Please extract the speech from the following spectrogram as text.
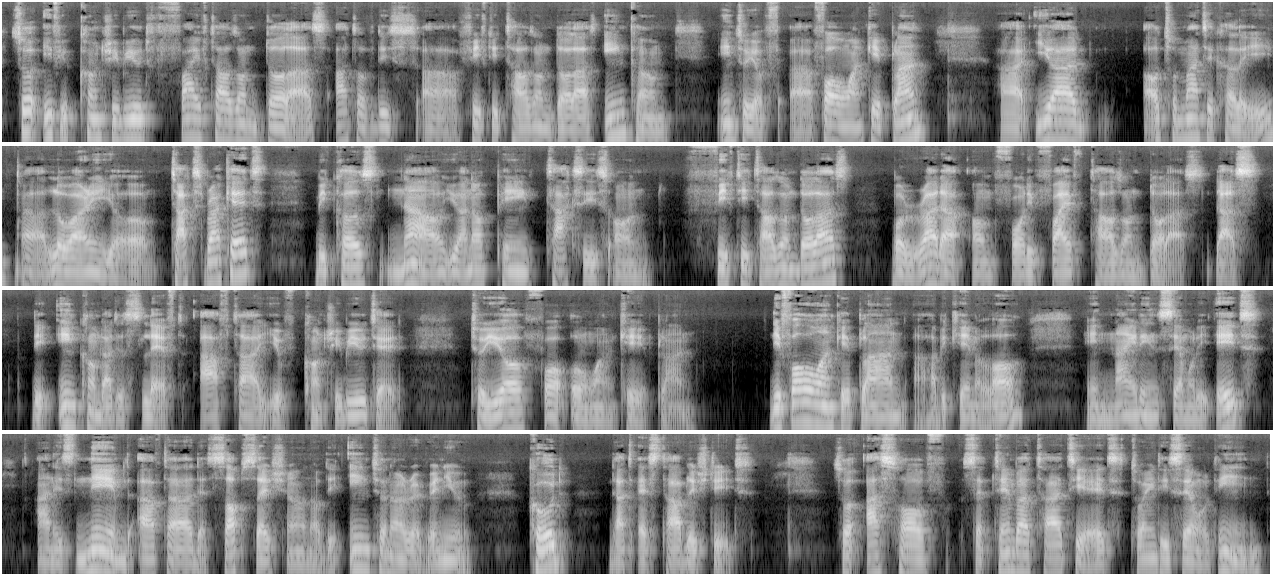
So if you contribute $5,000 out of this uh, $50,000 income into your 401k uh, plan, uh, you are automatically uh, lowering your tax bracket because now you are not paying taxes on $50,000 but rather on $45,000. That's the income that is left after you've contributed to your 401k plan. The 401k plan uh, became a law in 1978 and is named after the subsection of the Internal Revenue Code that established it. So, as of September 30th, 2017,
